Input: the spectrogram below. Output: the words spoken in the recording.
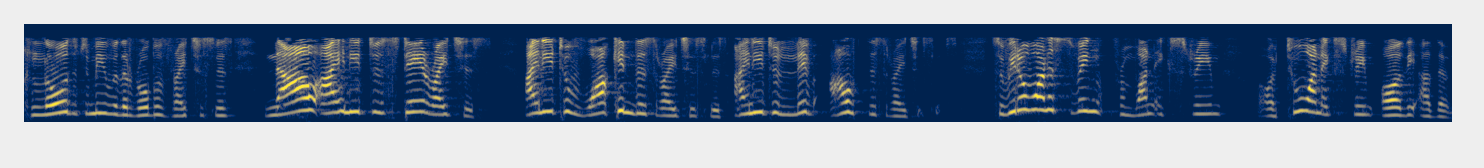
clothed me with a robe of righteousness. Now I need to stay righteous. I need to walk in this righteousness. I need to live out this righteousness. So we don't want to swing from one extreme or to one extreme or the other.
